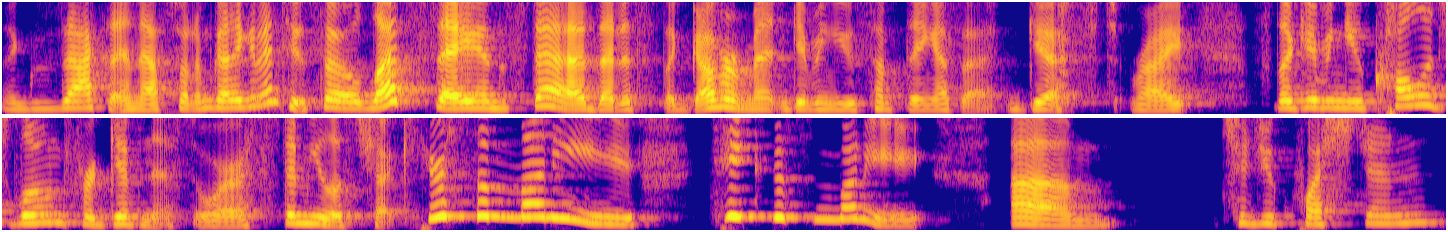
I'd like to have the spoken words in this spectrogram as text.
Exactly, and that's what I'm going to get into. So let's say instead that it's the government giving you something as a gift, right? So they're giving you college loan forgiveness or a stimulus check. Here's some money. Take this money. Um, should you question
